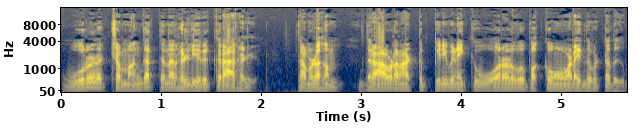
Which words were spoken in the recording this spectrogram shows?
ஒரு லட்சம் அங்கத்தினர்கள் இருக்கிறார்கள். தமிழகம் திராவிட நாட்டு பிரிவினைக்கு ஓரளவு பக்குவம் அடைந்து விட்டது.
